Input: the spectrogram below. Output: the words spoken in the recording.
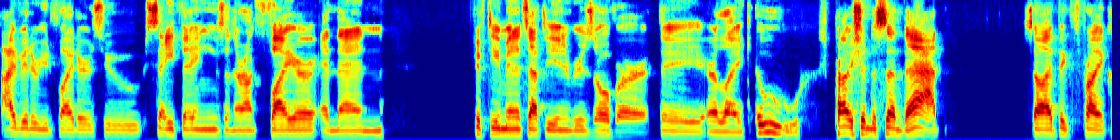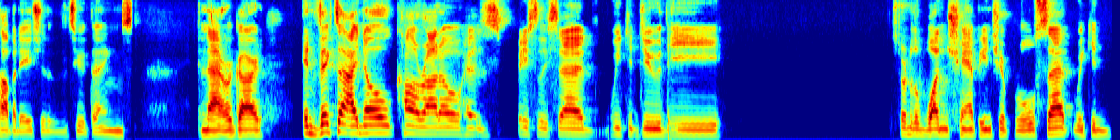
I've interviewed fighters who say things and they're on fire, and then 15 minutes after the interview is over, they are like, "Ooh, probably shouldn't have said that." So I think it's probably a combination of the two things in that regard. Invicta, I know Colorado has basically said we could do the sort of the one championship rule set. We could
